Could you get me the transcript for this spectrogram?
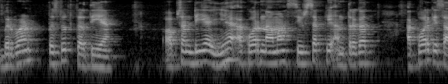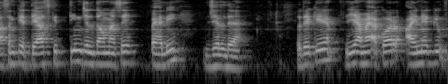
विवरण प्रस्तुत करती है। ऑप्शन डी है, यह अकबरनामा शीर्षक के अंतर्गत अकबर के शासन के इतिहास की तीन जिल्दों में से पहली जिल्द है। तो देखिए, ये हमें अकबर, आईने की,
